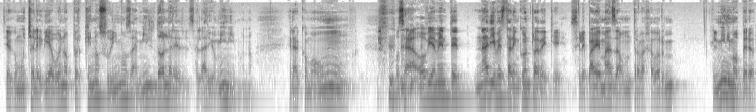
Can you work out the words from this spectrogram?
Decía con mucha alegría, bueno, ¿por qué no subimos a mil dólares el salario mínimo? ¿no? Era como un... O sea, obviamente nadie va a estar en contra de que se le pague más a un trabajador el mínimo, pero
